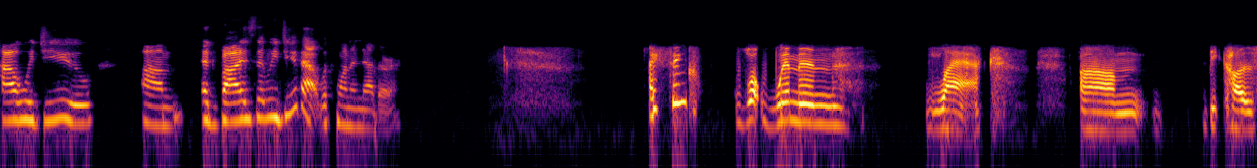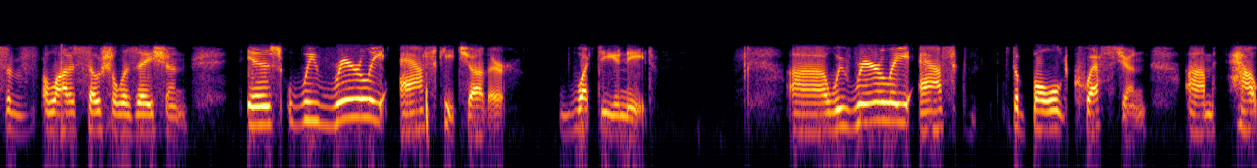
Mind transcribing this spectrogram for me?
How would you um, advise that we do that with one another? I think what women lack um, because of a lot of socialization is we rarely ask each other, What do you need? Uh, we rarely ask the bold question, um, How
